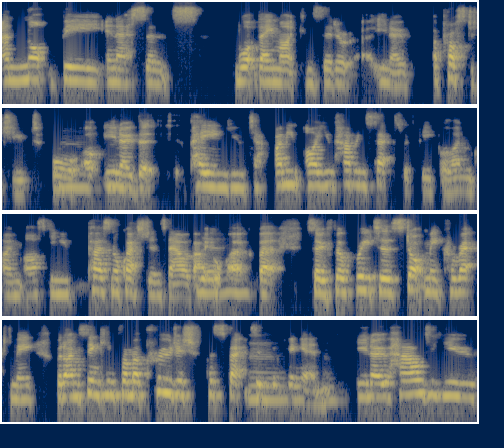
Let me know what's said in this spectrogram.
and not be in essence what they might consider, you know, a prostitute or, mm. or, you know that paying you to i mean are you having sex with people i'm, I'm asking you personal questions now about yeah. your work but so feel free to stop me correct me but i'm thinking from a prudish perspective mm. looking in you know how do you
